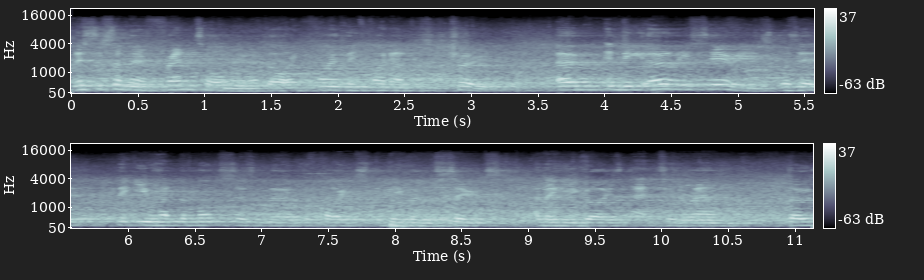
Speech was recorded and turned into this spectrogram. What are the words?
this is something a friend told me, and I thought I'd finally find out this is true. Um, in the early series, was it that you had the monsters and the, the fights, the people in the suits, and then you guys acted around those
